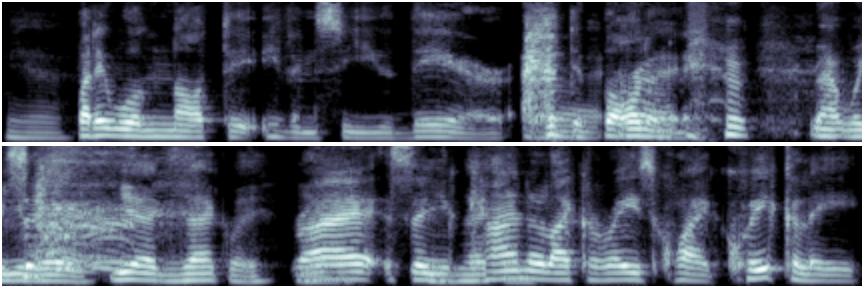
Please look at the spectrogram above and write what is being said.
yeah. But it will not even see you there at right, the bottom. Right, right where you so, were. Yeah, exactly. Right. Yeah, so you exactly. kind of like raise quite quickly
